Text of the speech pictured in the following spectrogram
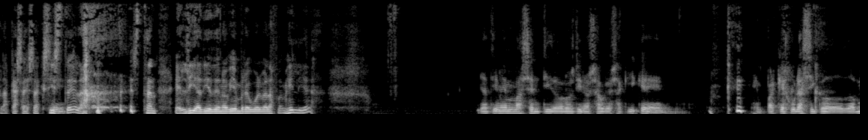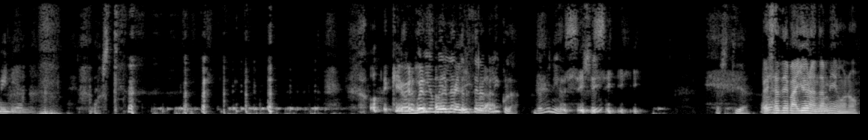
La casa esa existe, la... están el día 10 de noviembre vuelve la familia. Ya tienen más sentido los dinosaurios aquí que en, en Parque Jurásico Dominion. Hostia. Joder, qué ¿Dominion vergüenza de en la tercera película. ¿Dominion? Sí, sí. Hostia. ¿Pesas de Bayona también o no?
